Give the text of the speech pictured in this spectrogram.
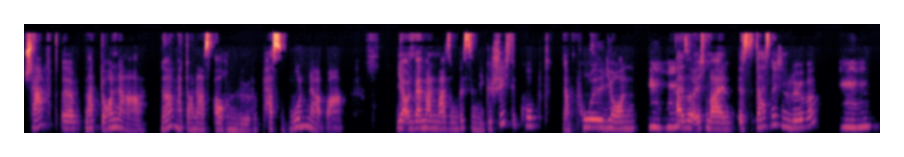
schafft. Äh, Madonna, ne? Madonna ist auch ein Löwe, passt wunderbar. Ja, und wenn man mal so ein bisschen die Geschichte guckt, Napoleon, Mhm. also ich meine, ist das nicht ein Löwe? Mhm.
